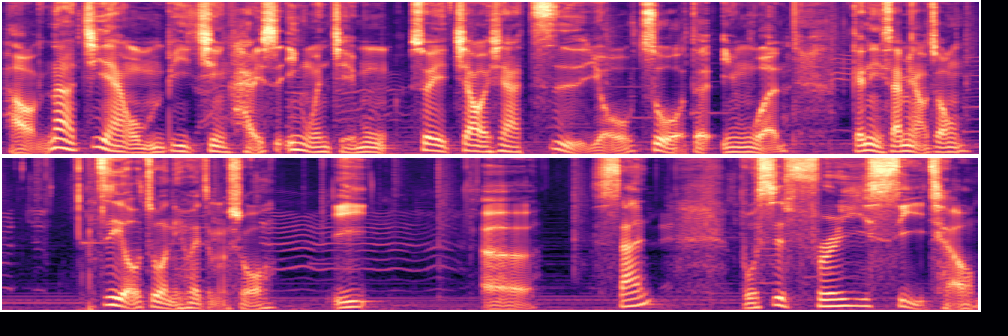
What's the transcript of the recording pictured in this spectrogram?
好，那既然我们毕竟还是英文节目，所以教一下自由座的英文，给你三秒钟。自由座你会怎么说？一、二、三，不是 free seat 哦，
